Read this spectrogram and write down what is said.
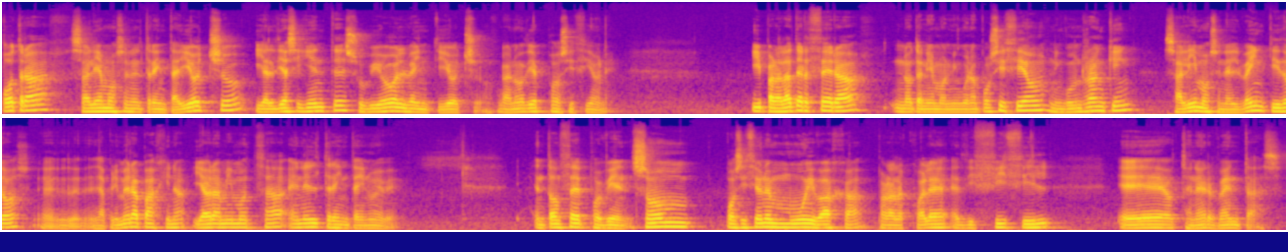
Otra salíamos en el 38 y al día siguiente subió el 28, ganó 10 posiciones. Y para la tercera no teníamos ninguna posición, ningún ranking, salimos en el 22, en la primera página, y ahora mismo está en el 39. Entonces, pues bien, son posiciones muy bajas para las cuales es difícil eh, obtener ventas.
